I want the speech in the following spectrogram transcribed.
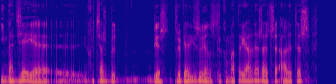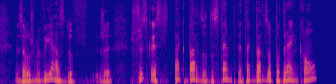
i nadzieje, e, chociażby, wiesz, trywializując tylko materialne rzeczy, ale też załóżmy wyjazdów, że wszystko jest tak bardzo dostępne, tak bardzo pod ręką,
